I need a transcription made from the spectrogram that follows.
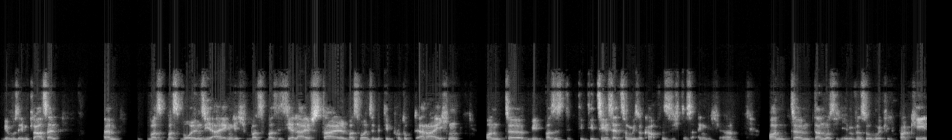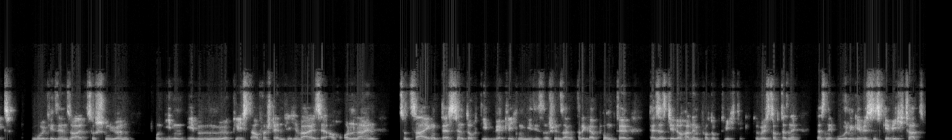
mir muss eben klar sein, ähm, was, was wollen Sie eigentlich? Was, was ist Ihr Lifestyle? Was wollen Sie mit dem Produkt erreichen? Und äh, wie, was ist die, die Zielsetzung? Wieso kaufen Sie sich das eigentlich? Ja? Und ähm, dann muss ich eben versuchen, wirklich ein Paket multisensual zu schnüren und ihnen eben möglichst auf verständliche Weise auch online zu zeigen, das sind doch die wirklichen, wie Sie so schön sagen, Triggerpunkte. Das ist dir doch an dem Produkt wichtig. Du willst doch, dass eine, dass eine Uhr ein gewisses Gewicht hat.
